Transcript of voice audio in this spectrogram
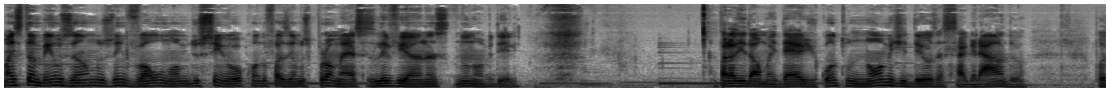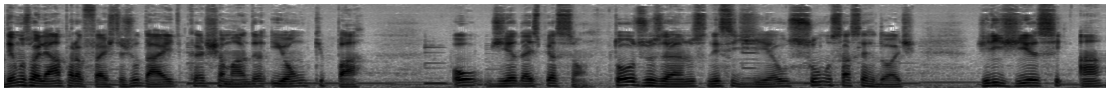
mas também usamos em vão o nome do Senhor quando fazemos promessas levianas no nome dele. Para lhe dar uma ideia de quanto o nome de Deus é sagrado, Podemos olhar para a festa judaica chamada Yom Kippur, ou Dia da Expiação. Todos os anos, nesse dia, o sumo sacerdote dirigia-se à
